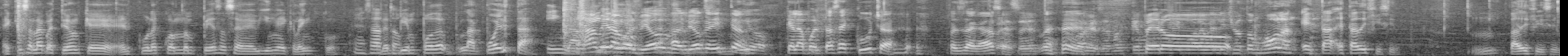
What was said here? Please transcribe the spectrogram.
Es que esa es la cuestión, que Hércules cuando empieza se ve bien eclenco. Exacto. Él Es bien poder... La puerta. Increíble. Ah, mira, volvió, volvió Cristian. Que la puerta se escucha. Por si acaso. Pero Tom Holland. está, está difícil. Mm, Está difícil.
